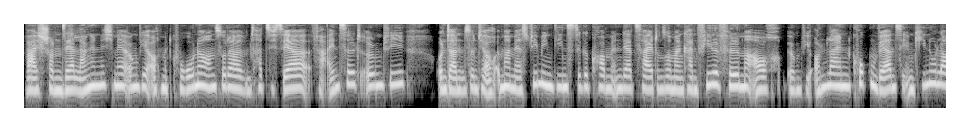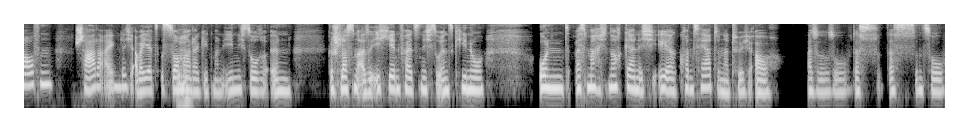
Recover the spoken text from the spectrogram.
War ich schon sehr lange nicht mehr irgendwie, auch mit Corona und so. Da hat sich sehr vereinzelt irgendwie. Und dann sind ja auch immer mehr Streamingdienste gekommen in der Zeit und so. Man kann viele Filme auch irgendwie online gucken, während sie im Kino laufen. Schade eigentlich, aber jetzt ist Sommer, Mhm. da geht man eh nicht so in geschlossen. Also ich jedenfalls nicht so ins Kino. Und was mache ich noch gerne? Ich eher Konzerte natürlich auch. Also so, das, das sind so,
